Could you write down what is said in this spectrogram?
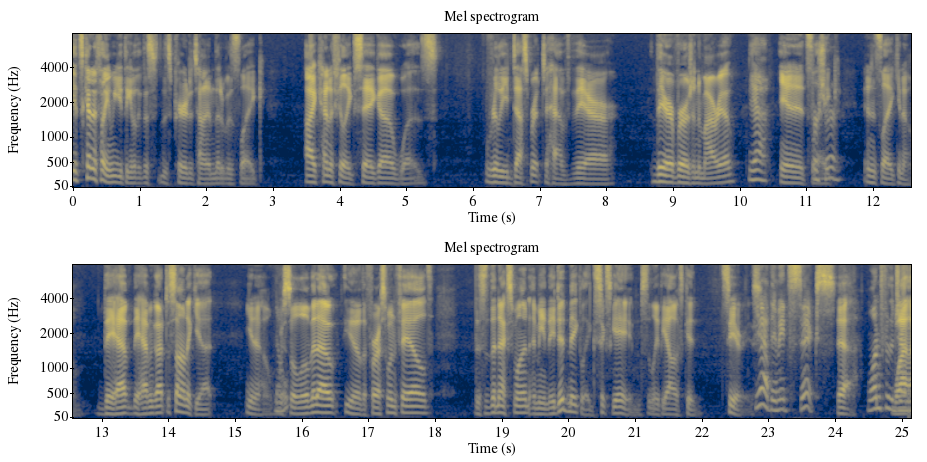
It's kind of funny when you think of like this this period of time that it was like I kind of feel like Sega was really desperate to have their their version of Mario, Yeah, and it's For like sure. and it's like you know they have they haven't got to Sonic yet, You know, we're still a little bit out. You know, the first one failed. This is the next one. I mean, they did make like six games in like the Alex Kidd series. Yeah, they made six. Yeah. One for the Wild.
